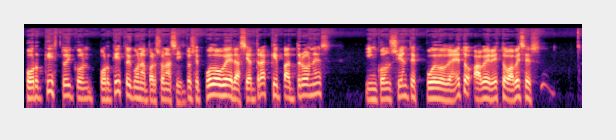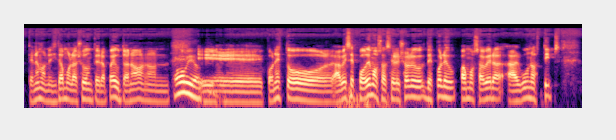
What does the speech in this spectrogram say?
¿por qué, estoy con, ¿por qué estoy con una persona así? Entonces puedo ver hacia atrás qué patrones inconscientes puedo tener. Esto, a ver, esto a veces tenemos, necesitamos la ayuda de un terapeuta, ¿no? Obvio. Eh, con esto a veces podemos hacer, yo después les vamos a ver algunos tips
